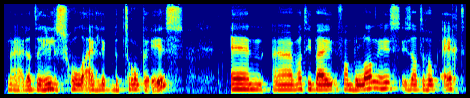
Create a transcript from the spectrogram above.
nou ja, dat de hele school eigenlijk betrokken is. En wat hierbij van belang is, is dat er ook echt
